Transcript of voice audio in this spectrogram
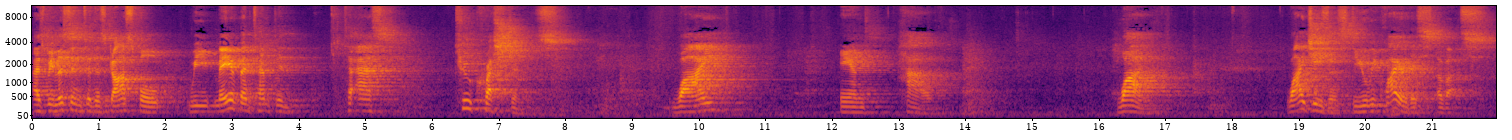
As we listen to this gospel, we may have been tempted to ask two questions why and how? Why? Why, Jesus, do you require this of us?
